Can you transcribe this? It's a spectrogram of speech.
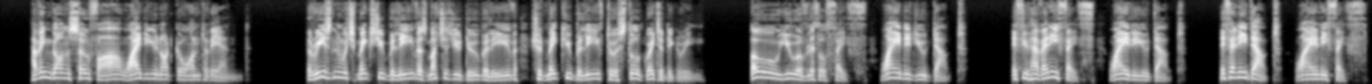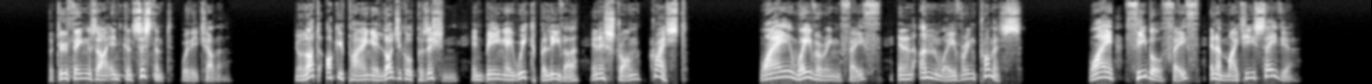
Having gone so far, why do you not go on to the end? The reason which makes you believe as much as you do believe should make you believe to a still greater degree. O you of little faith, why did you doubt? If you have any faith, why do you doubt? If any doubt, why any faith? The two things are inconsistent with each other. You're not occupying a logical position in being a weak believer in a strong Christ. Why wavering faith in an unwavering promise? Why feeble faith in a mighty Saviour?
